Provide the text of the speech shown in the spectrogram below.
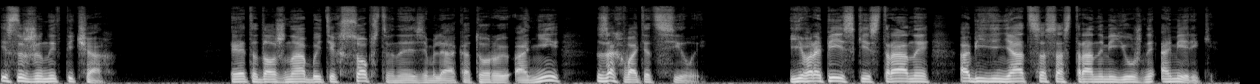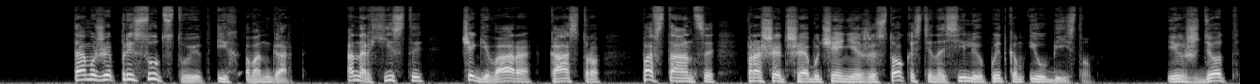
и сожжены в печах. Это должна быть их собственная земля, которую они захватят силой европейские страны объединятся со странами Южной Америки. Там уже присутствует их авангард. анархисты, Че Гевара, Кастро, повстанцы, прошедшие обучение жестокости, насилию, пыткам и убийствам. Их ждет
